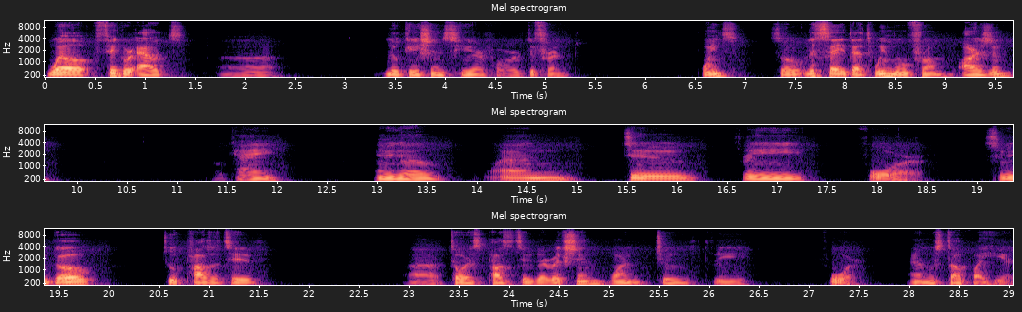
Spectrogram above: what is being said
will figure out uh, locations here for different points. So let's say that we move from origin, okay, and we go one, two, three, four. So we go to positive uh, towards positive direction. One, two, three, four. And we stop by here.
